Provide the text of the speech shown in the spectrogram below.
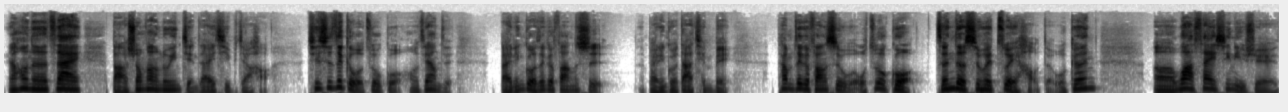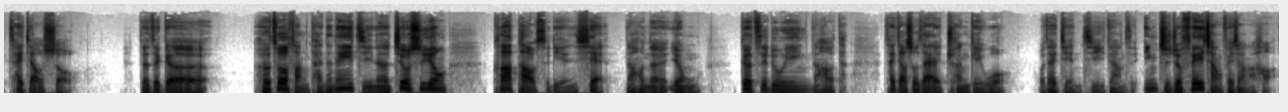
然后呢再把双方录音剪在一起比较好。其实这个我做过哦，这样子百灵果这个方式，百灵果大前辈他们这个方式我我做过。真的是会最好的。我跟呃哇塞心理学蔡教授的这个合作访谈的那一集呢，就是用 Clubhouse 连线，然后呢用各自录音，然后他蔡教授再传给我，我再剪辑，这样子音质就非常非常的好。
